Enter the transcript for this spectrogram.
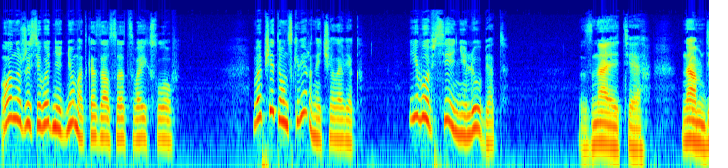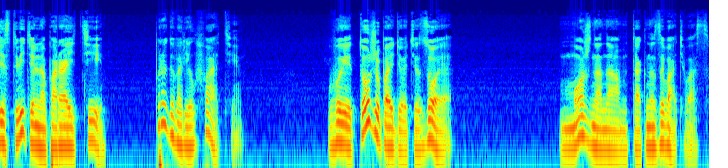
Он уже сегодня днем отказался от своих слов. Вообще-то он скверный человек. Его все не любят. «Знаете, нам действительно пора идти», — проговорил Фати. «Вы тоже пойдете, Зоя? Можно нам так называть вас?»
